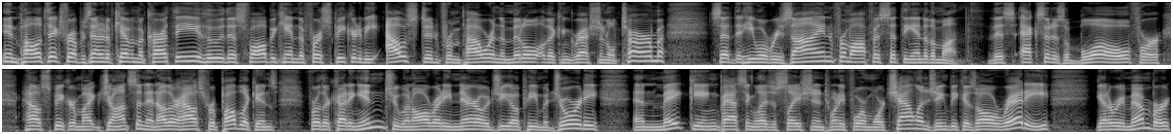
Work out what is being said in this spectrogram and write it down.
In politics, Representative Kevin McCarthy, who this fall became the first speaker to be ousted from power in the middle of a congressional term, said that he will resign from office at the end of the month. This exit is a blow for House Speaker Mike Johnson and other House Republicans, further cutting into an already narrow GOP majority and making passing legislation in 24 more challenging because already you got to remember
